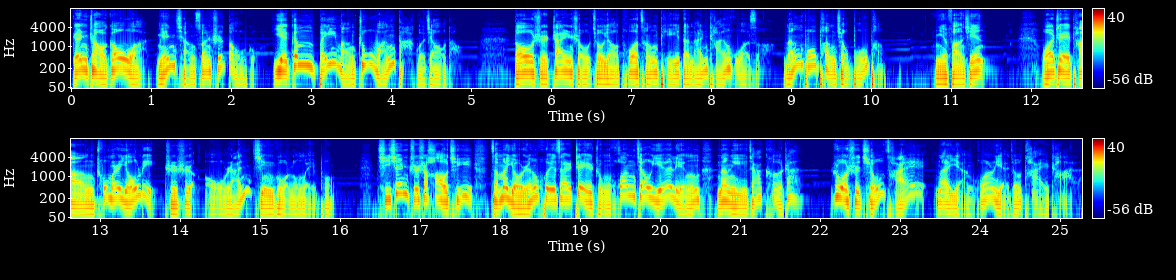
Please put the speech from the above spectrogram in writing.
跟赵沟啊勉强算是斗过，也跟北莽诸王打过交道，都是沾手就要脱层皮的难缠货色，能不碰就不碰。你放心，我这趟出门游历只是偶然经过龙尾坡。起先只是好奇，怎么有人会在这种荒郊野岭弄一家客栈？若是求财，那眼光也就太差了；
